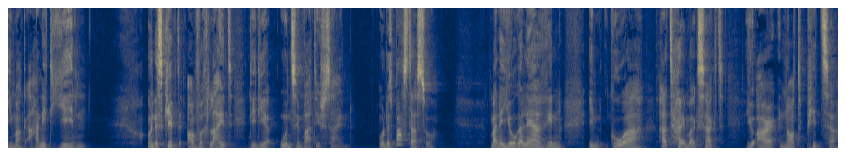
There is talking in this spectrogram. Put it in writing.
Ich mag auch nicht jeden. Und es gibt einfach Leute, die dir unsympathisch sein. Und es passt das so. Meine Yogalehrerin in Goa hat einmal gesagt, You are not pizza.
